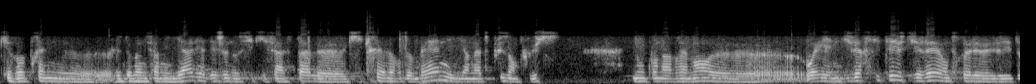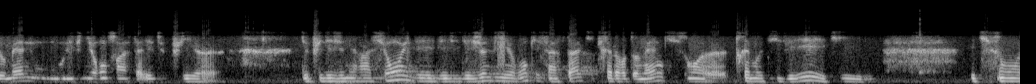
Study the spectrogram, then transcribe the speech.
qui reprennent euh, le domaine familial. Il y a des jeunes aussi qui s'installent, qui créent leur domaine, et il y en a de plus en plus. Donc on a vraiment, ouais, il y a une diversité, je dirais, entre les domaines où les vignerons sont installés depuis depuis des générations et des, jeunes vignerons qui s'installent, qui créent leur domaine, qui sont très motivés et qui et qui sont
